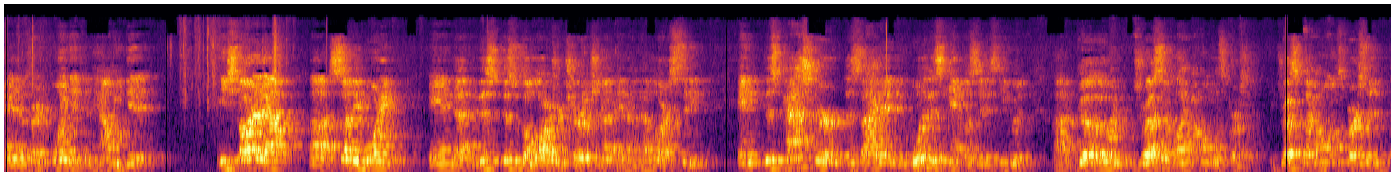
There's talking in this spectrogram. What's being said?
And it was very poignant in how he did it. He started out uh, Sunday morning, and uh, this, this was a larger church in a, in, a, in a, large city. And this pastor decided in one of his campuses he would uh, go and dress up like a homeless person. He dressed up like a homeless person,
